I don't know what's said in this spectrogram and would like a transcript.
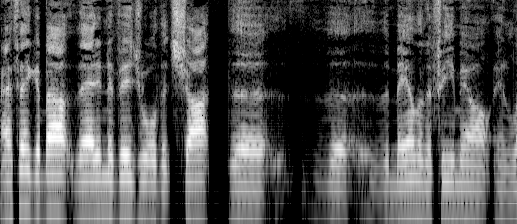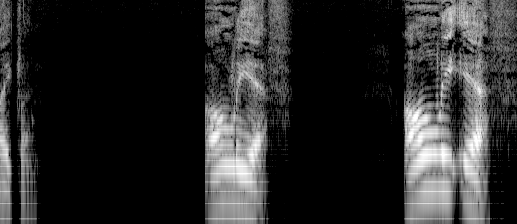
I think about that individual that shot the the the male and the female in Lakeland. Only if, only if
